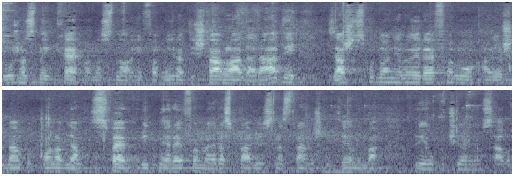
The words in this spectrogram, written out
dužnosnike, odnosno informirati šta vlada radi, zašto smo donijeli reformu, ali još jedan put ponavljam, sve bitne reforme raspravljaju se na stranačkim tijelima prije upućivanja u Sabor.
